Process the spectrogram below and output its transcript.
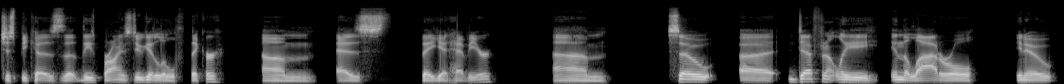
just because the, these brines do get a little thicker um, as they get heavier. Um, so, uh, definitely in the lateral, you know,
